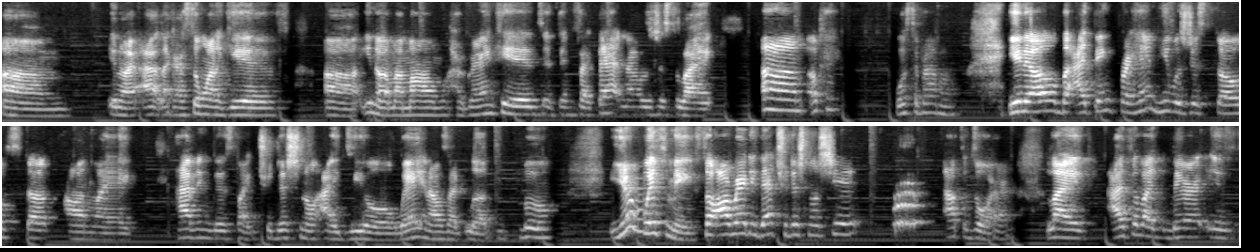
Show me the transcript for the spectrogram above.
Um, you know, I, I like I still want to give, uh, you know, my mom her grandkids and things like that. And I was just like, um, okay, what's the problem? You know, but I think for him, he was just so stuck on like having this like traditional ideal way. And I was like, look, boo, you're with me. So already that traditional shit out the door. Like I feel like there is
